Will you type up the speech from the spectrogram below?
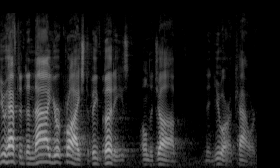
You have to deny your Christ to be buddies on the job, then you are a coward.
